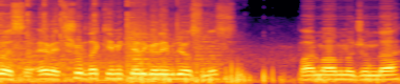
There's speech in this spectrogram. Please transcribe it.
Burası. Evet şurada kemikleri görebiliyorsunuz. Parmağımın ucunda.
